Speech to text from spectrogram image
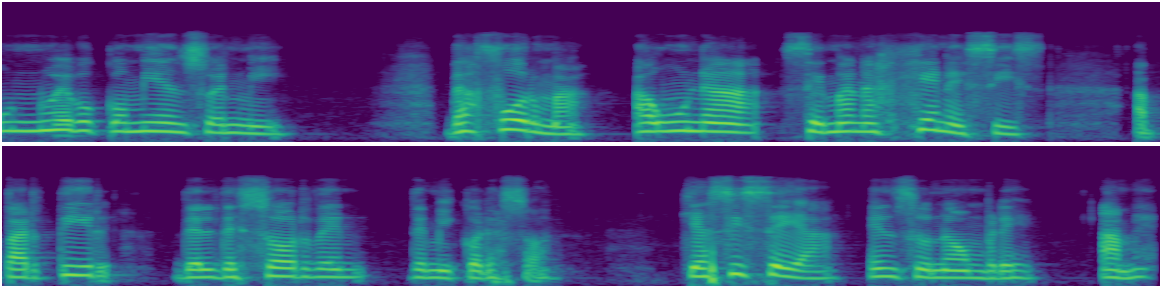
un nuevo comienzo en mí, da forma a una semana génesis a partir del desorden de mi corazón. Que así sea en su nombre. Amén.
